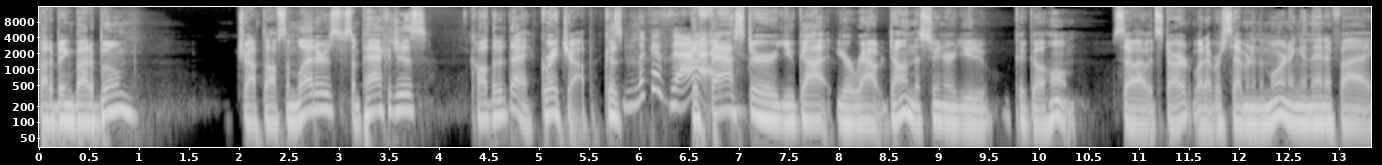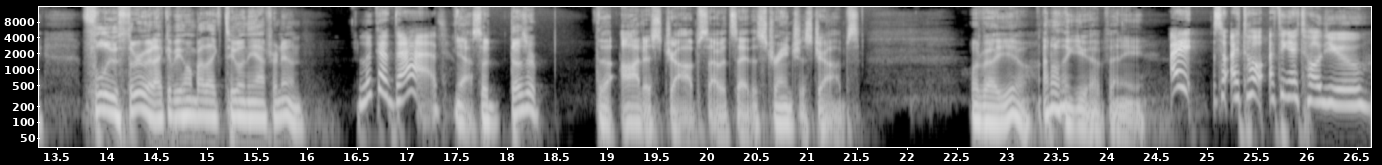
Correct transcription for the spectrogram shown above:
Bada bing, bada boom. Dropped off some letters, some packages, called it a day. Great job. Because Look at that. the faster you got your route done, the sooner you could go home. So I would start whatever seven in the morning, and then if I flew through it, I could be home by like two in the afternoon. Look at that. Yeah. So those are the oddest jobs, I would say, the strangest jobs. What about you? I don't think you have any. I so I told I think I told you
